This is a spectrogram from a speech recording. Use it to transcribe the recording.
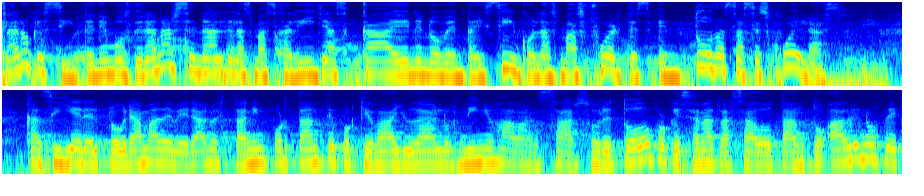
Claro que sí, tenemos gran arsenal de las mascarillas KN95, las más fuertes en todas las escuelas. Canciller, el programa de verano es tan importante porque va a ayudar a los niños a avanzar, sobre todo porque se han atrasado tanto. Háblenos de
